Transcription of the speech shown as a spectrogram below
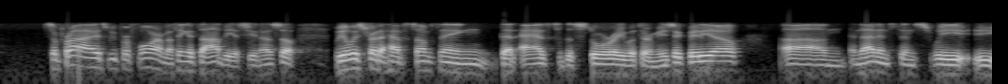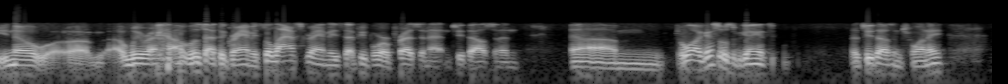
surprise, we perform. I think it's obvious, you know. So we always try to have something that adds to the story with our music video. Um, in that instance, we, you know, um, we were I was at the Grammys, the last Grammys that people were present at in 2000. And, um, well, I guess it was the beginning of 2020,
